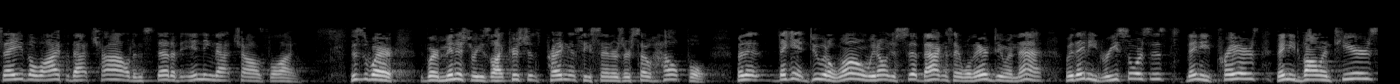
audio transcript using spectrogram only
save the life of that child instead of ending that child's life. This is where, where ministries like Crisis Pregnancy Centers are so helpful. But they, they can't do it alone. We don't just sit back and say, well, they're doing that. But they need resources. They need prayers. They need volunteers.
